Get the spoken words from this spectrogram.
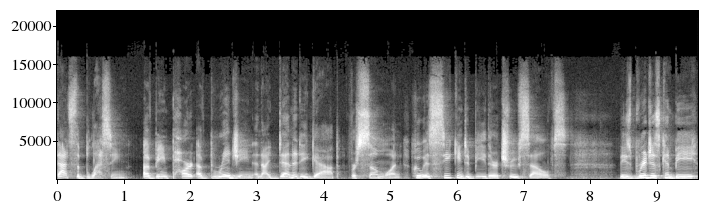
That's the blessing of being part of bridging an identity gap for someone who is seeking to be their true selves. These bridges can be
